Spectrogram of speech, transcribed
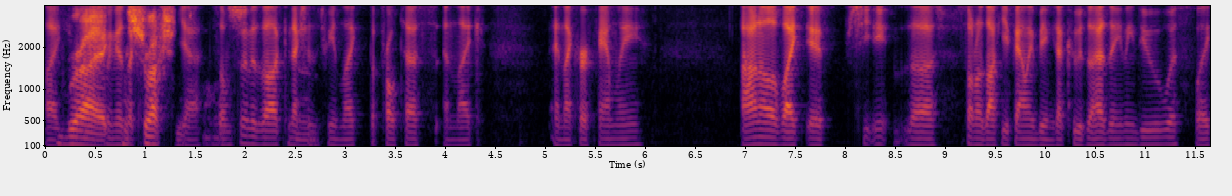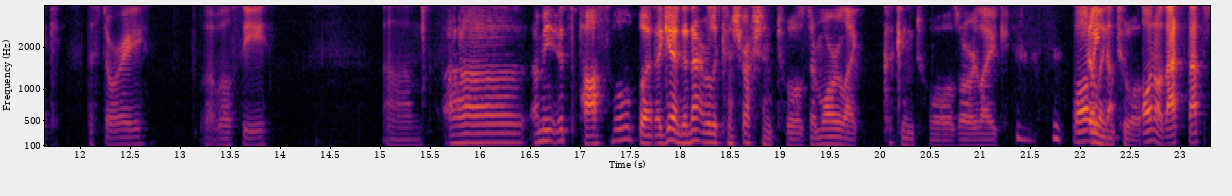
like right, between there's, like, construction. yeah, so I'm assuming there's a lot of connection Mm. between like the protests and like and like her family. I don't know if like if she the Sonozaki family being Yakuza has anything to do with like the story. But we'll see. Um, Uh, I mean, it's possible, but again, they're not really construction tools. They're more like cooking tools or like well, I mean, the- tools. Oh no, that's that's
